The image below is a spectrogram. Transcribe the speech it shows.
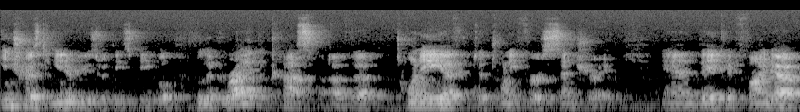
interesting interviews with these people who lived right at the cusp of the 20th to 21st century. And they could find out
